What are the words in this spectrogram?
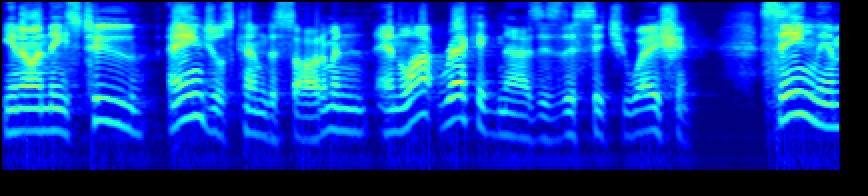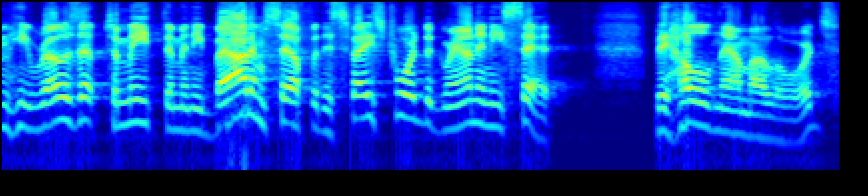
You know, and these two angels come to Sodom, and, and Lot recognizes this situation. Seeing them, he rose up to meet them, and he bowed himself with his face toward the ground, and he said, Behold now, my lords,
